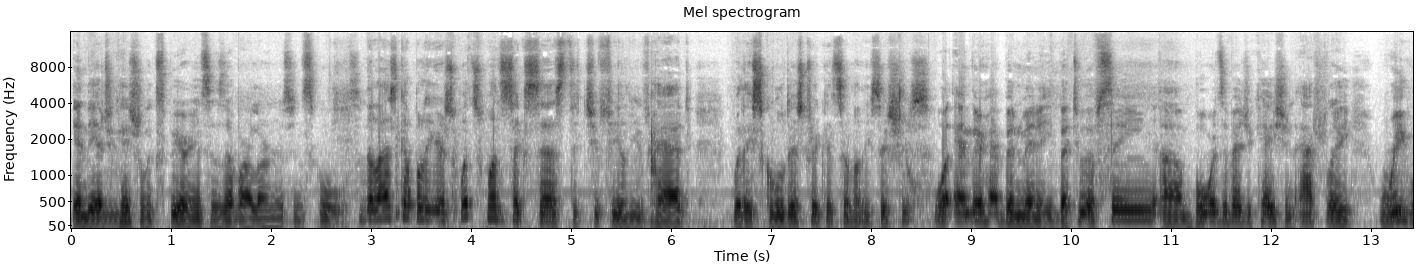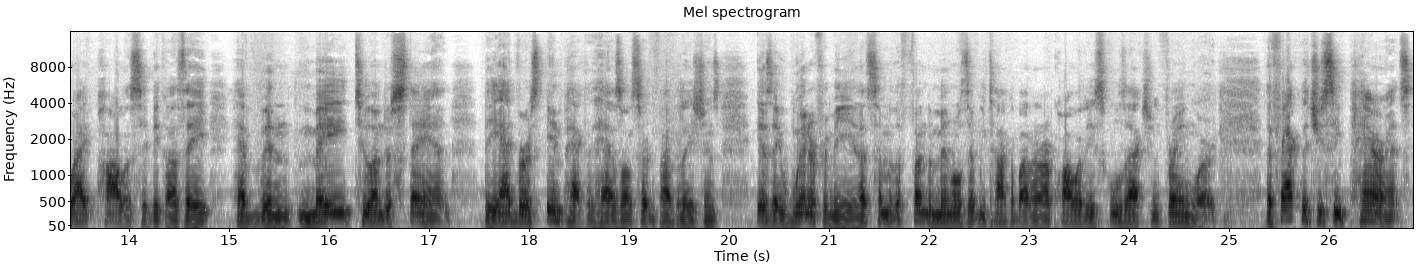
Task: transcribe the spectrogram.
in Mm-hmm. the educational experiences of our learners in schools. In the last couple of years, what's one success that you feel you've had with a school district and some of these issues? Well, and there have been many, but to have seen uh, boards of education actually rewrite policy because they have been made to understand the adverse impact it has on certain populations is a winner for me. And that's some of the fundamentals that we talk about in our Quality Schools Action Framework. The fact that you see parents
